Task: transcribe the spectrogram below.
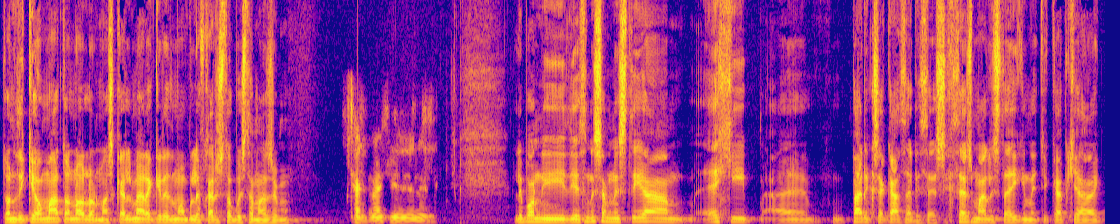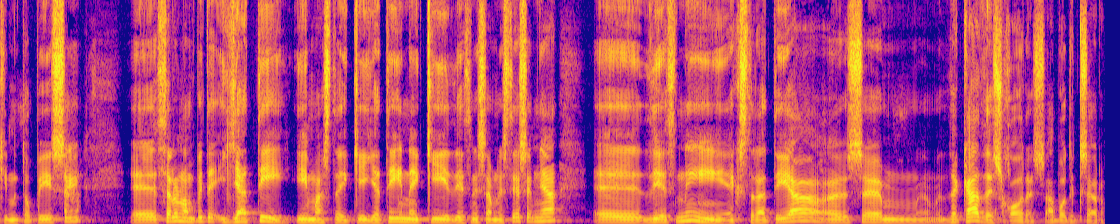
των δικαιωμάτων όλων μας. Καλημέρα κύριε Δημόπουλε, ευχαριστώ που είστε μαζί μου. Καλημέρα κύριε Διονέλη. Λοιπόν, η Διεθνής Αμνηστία έχει ε, πάρει ξεκάθαρη θέση. Χθες, μάλιστα, έγινε και κάποια κινητοποίηση. Ε, θέλω να μου πείτε γιατί είμαστε εκεί, γιατί είναι εκεί η Διεθνής Αμνηστία σε μια ε, διεθνή εκστρατεία ε, σε δεκάδες χώρες, από ό,τι ξέρω.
